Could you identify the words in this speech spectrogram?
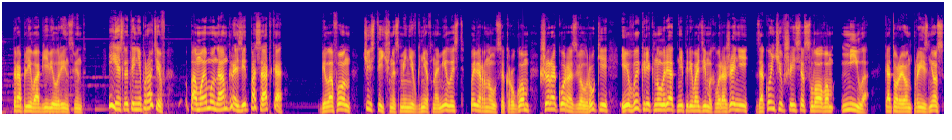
— торопливо объявил Ринсвинд. «И если ты не против, по-моему, нам грозит посадка». Белофон, частично сменив гнев на милость, повернулся кругом, широко развел руки и выкрикнул ряд непереводимых выражений, закончившийся словом «мило», которое он произнес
